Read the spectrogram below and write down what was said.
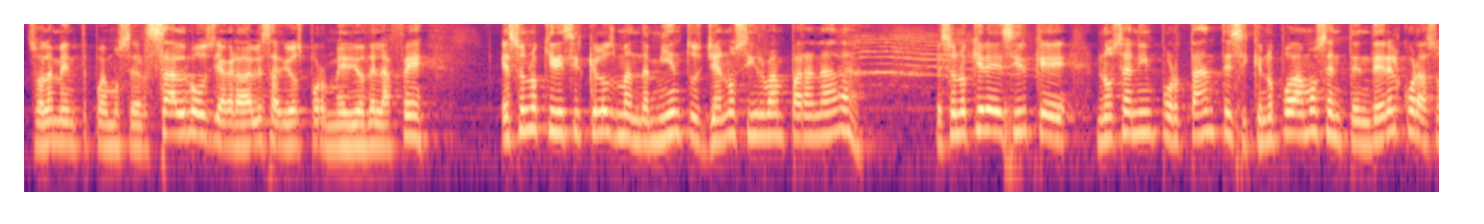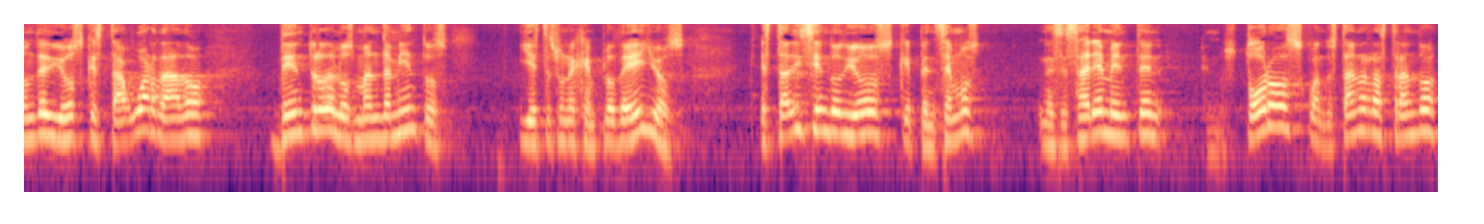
Solamente podemos ser salvos y agradables a Dios por medio de la fe. Eso no quiere decir que los mandamientos ya no sirvan para nada. Eso no quiere decir que no sean importantes y que no podamos entender el corazón de Dios que está guardado dentro de los mandamientos y este es un ejemplo de ellos. ¿Está diciendo Dios que pensemos necesariamente en, los toros cuando están arrastrando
